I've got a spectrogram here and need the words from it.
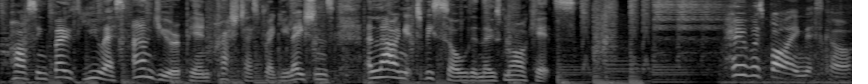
passing both US and European crash test regulations, allowing it to be sold in those markets. Who was buying this car?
